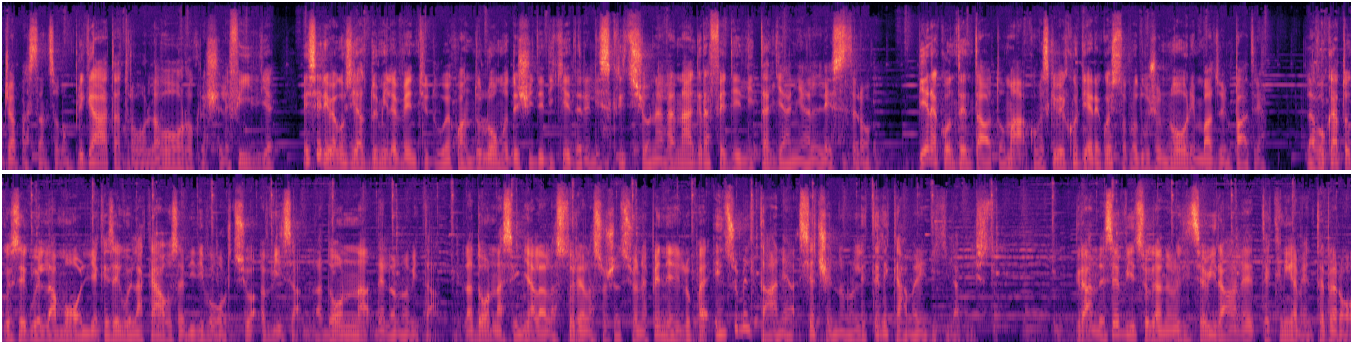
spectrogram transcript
già abbastanza complicata, trova un lavoro, cresce le figlie e si arriva così al 2022 quando l'uomo decide di chiedere l'iscrizione all'anagrafe degli italiani all'estero. Viene accontentato, ma come scrive il Corriere questo produce un nuovo rimbalzo in patria. L'avvocato che segue la moglie, che segue la causa di divorzio, avvisa la donna della novità. La donna segnala la storia all'associazione Penelope e in simultanea si accendono le telecamere di chi l'ha visto. Grande servizio, grande notizia virale, tecnicamente però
